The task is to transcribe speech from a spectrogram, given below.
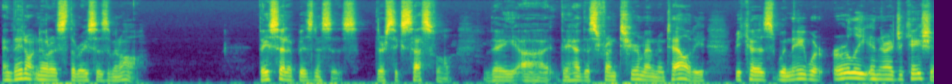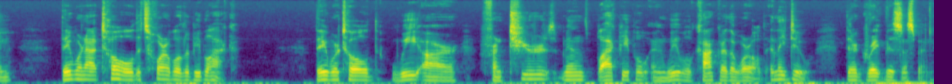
and they don't notice the racism at all. They set up businesses. They're successful. They uh, they have this frontierman mentality because when they were early in their education, they were not told it's horrible to be black. They were told we are frontiersmen, black people, and we will conquer the world, and they do. They're great businessmen,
